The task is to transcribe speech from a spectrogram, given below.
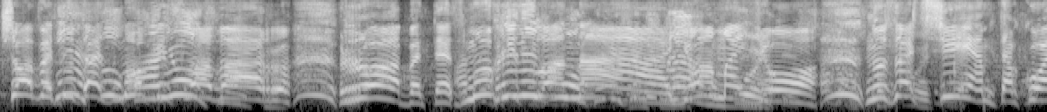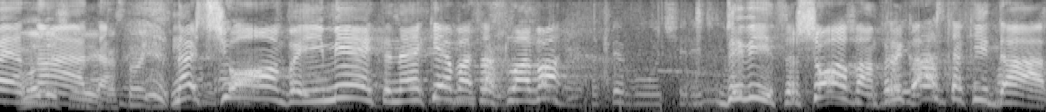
Що ви тут з мухи слова робите? З мухи слона. Йо-моє. Ну зачем такое надо? На чому ви імеєте, на яке вас слова? Дивіться, що вам? Приказ такий дав?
